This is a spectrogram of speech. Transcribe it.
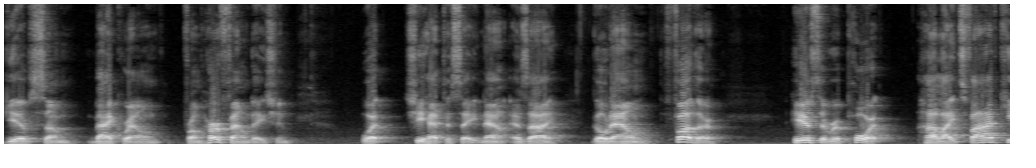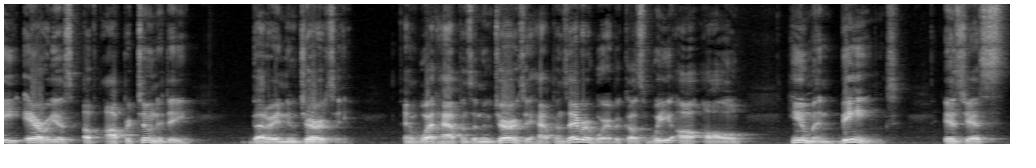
give some background from her foundation, what she had to say. Now, as I go down further, here's the report highlights five key areas of opportunity that are in New Jersey. And what happens in New Jersey happens everywhere because we are all human beings. It's just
